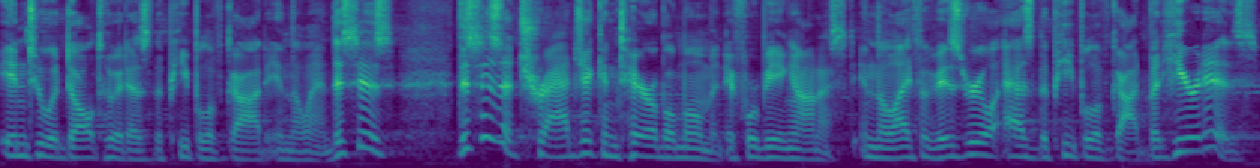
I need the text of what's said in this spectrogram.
into adulthood as the people of God in the land. This is, this is a tragic and terrible moment, if we're being honest, in the life of Israel as the people of God. But here it is.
